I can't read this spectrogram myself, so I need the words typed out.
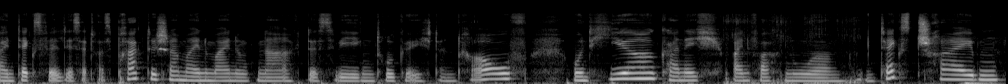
Ein Textfeld ist etwas praktischer, meiner Meinung nach, deswegen drücke ich dann drauf und hier kann ich einfach nur einen Text schreiben.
